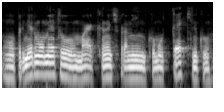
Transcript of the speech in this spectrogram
O primeiro momento marcante para mim como técnico,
